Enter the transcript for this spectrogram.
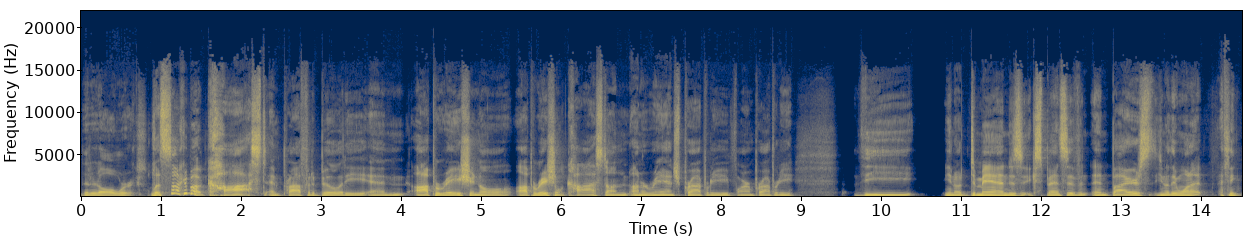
that it all works. Let's talk about cost and profitability and operational operational cost on on a ranch property, farm property. The you know demand is expensive, and, and buyers you know they want to. I think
